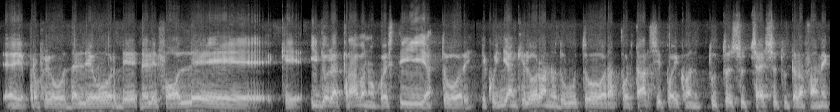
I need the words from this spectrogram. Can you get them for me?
eh, proprio delle orde, delle folle che idolatravano questi attori. E quindi anche loro hanno dovuto rapportarsi poi con tutto il successo e tutta la, fame,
